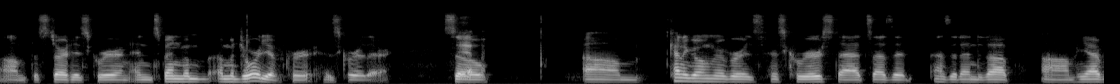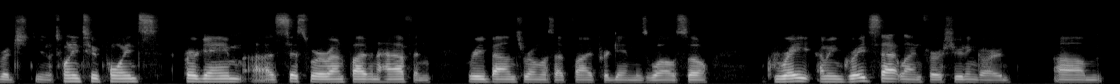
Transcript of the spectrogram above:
um, to start his career and, and spend a majority of career, his career there. So, um, kind of going over his, his career stats as it as it ended up. Um, he averaged you know 22 points per game. Uh, assists were around five and a half, and rebounds were almost at five per game as well. So great. I mean, great stat line for a shooting guard. Um,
